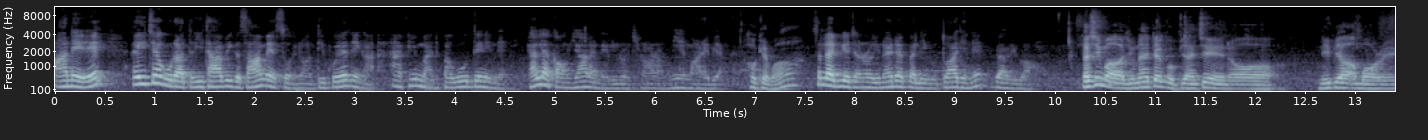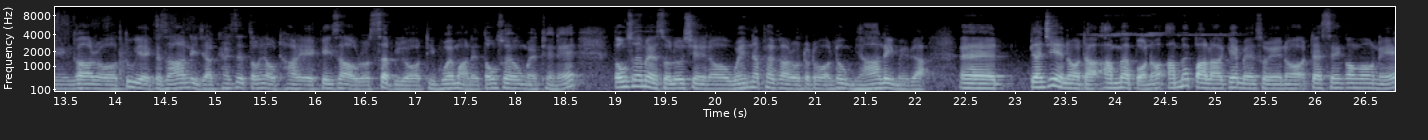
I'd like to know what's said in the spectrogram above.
အားနေတယ်အဲ့ဒီချက်ကိုတော့တတိထားပြီးကစားမယ်ဆိုရင်တော့ဒီပွဲစဉ်ကအန်ဖီမှာလီဗာပူးအသင်းနေနဲ့ရလက်ကောင်ရနိုင်တယ်လို့တော့ကျွန်တော်ကတော့မြင်ပါတယ်ဗျဟုတ်ကဲ့ပါဆက်လက်ပြီးတော့ကျွန်တော်တို့ United Bally ကိုတွားခြင်းနဲ့ပြပြပါအောင်လက်ရှိမှာ United ကိုပြန်ကြည့်ရင်တော့ နီးပြအမော်ရင်ကတော့သူ့ရဲ့ကစားနေကြခန်းစစ်3ယောက်ထားတဲ့ကိစ္စကိုတော့ဆက်ပြီးတော့ဒီပွဲမှာလည်းသုံးဆွဲအောင်မယ်ထင်တယ်။သုံးဆွဲမယ်ဆိုလို့ရှိရင်တော့ win နှစ်ဖက်ကတော့တော်တော်အလုံးများလိမ့်မယ်ဗျ။အဲပြန်ကြည့်ရင်တော့ဒါအာမတ်ပေါ့နော်အာမတ်ပါလာခဲ့မယ်ဆိုရင်တော့အတက်ဆင်းကောင်းကောင်းနဲ့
